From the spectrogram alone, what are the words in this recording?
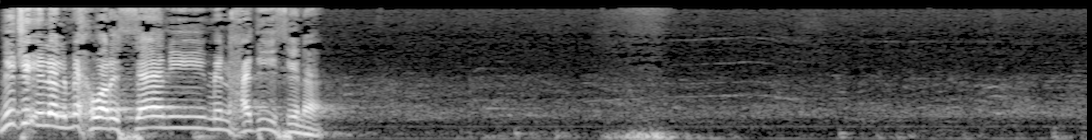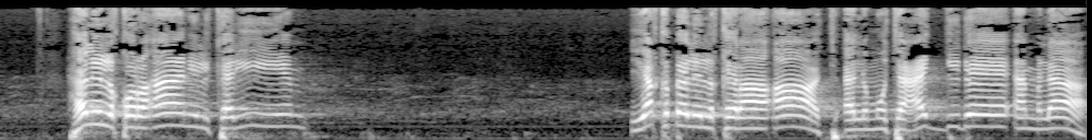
نجي إلى المحور الثاني من حديثنا. هل القرآن الكريم يقبل القراءات المتعددة أم لا؟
